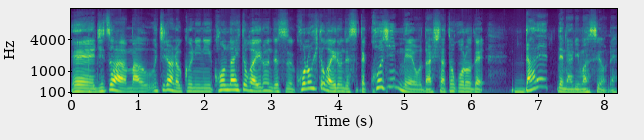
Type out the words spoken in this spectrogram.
えー実はまあうちらの国にこんな人がいるんです、この人がいるんですって個人名を出したところで、誰ってなりますよね。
